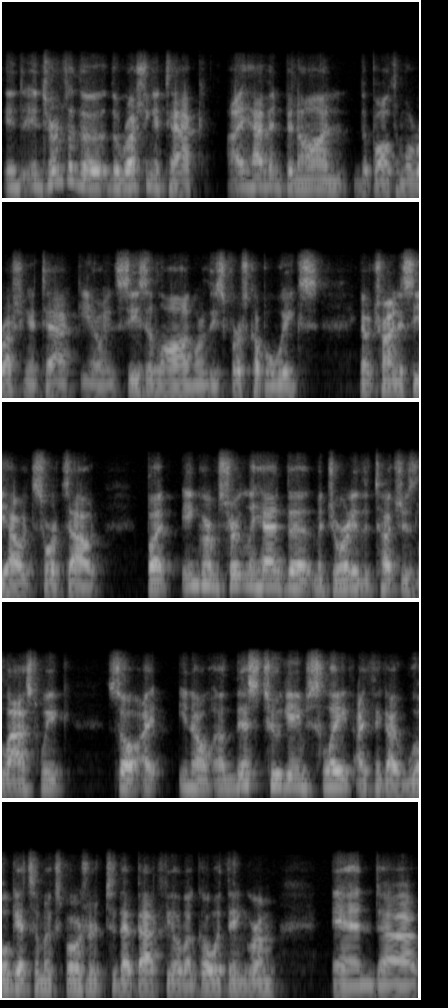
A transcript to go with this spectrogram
in in terms of the the rushing attack, I haven't been on the Baltimore rushing attack, you know, in season long or these first couple weeks, you know, trying to see how it sorts out. But Ingram certainly had the majority of the touches last week. So I, you know, on this two game slate, I think I will get some exposure to that backfield. I'll go with Ingram and uh,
